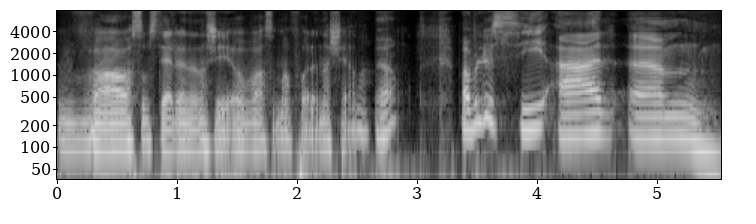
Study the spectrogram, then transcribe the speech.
hva som stjeler en energi, og hva som man får energi av. Da. Hva vil du si er um,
